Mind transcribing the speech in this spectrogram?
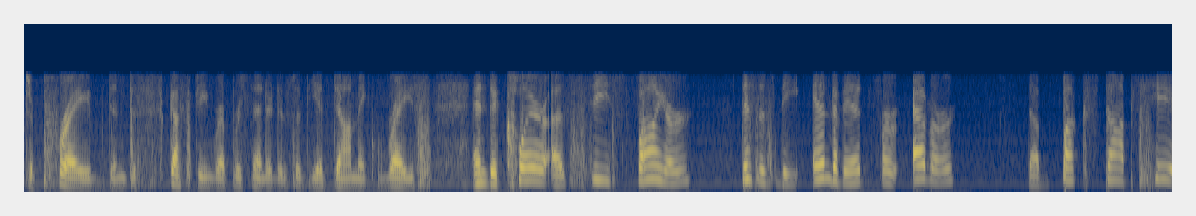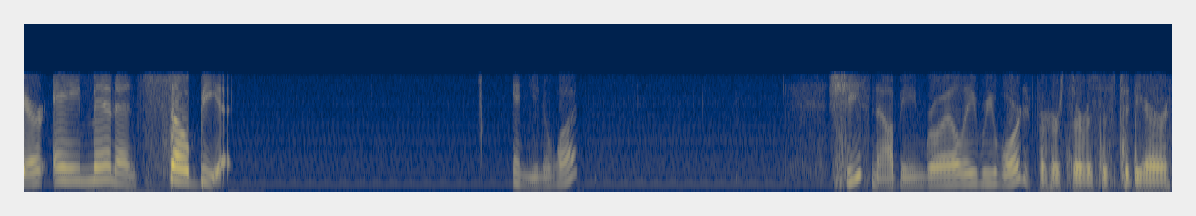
depraved and disgusting representatives of the Adamic race and declare a ceasefire. This is the end of it forever the buck stops here. Amen. And so be it. And you know what? She's now being royally rewarded for her services to the earth.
